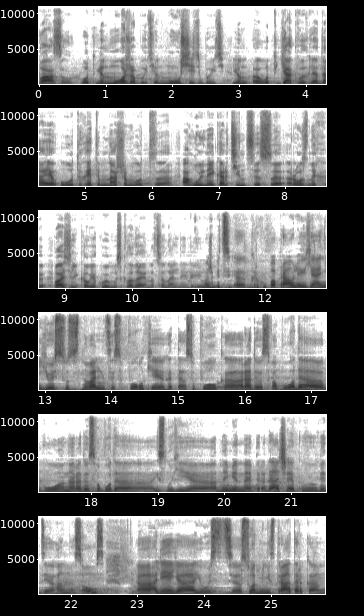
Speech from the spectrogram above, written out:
пазл. Вот ён можа быць ён мусіць быць. Ён вот як выглядае у гэтым нашым вот агульнай карцінцы з розных пазлікаў якую мы складаем нацыянальнай ідэі. Может быть крыху папраўлю я не ёсць сузаснавальніцай суполкі. Гэта суполка радыёвабода бо на радыёвабода існуе аднайменная перадача якую вядзе Ганна соус але я ёсць суадміністратарка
